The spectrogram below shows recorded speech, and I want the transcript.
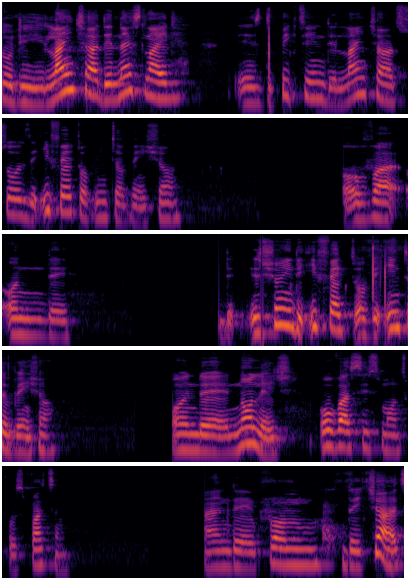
So the line chart, the next slide is depicting the line chart shows the effect of intervention over on the, the it's showing the effect of the intervention on the knowledge over six months postpartum. And uh, from the chart,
